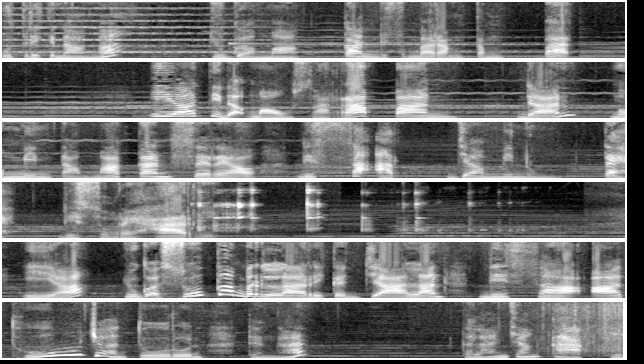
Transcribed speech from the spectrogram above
Putri Kenanga juga makan di sembarang tempat. Ia tidak mau sarapan dan meminta makan sereal di saat jam minum teh di sore hari. Ia juga suka berlari ke jalan di saat hujan turun dengan telanjang kaki.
